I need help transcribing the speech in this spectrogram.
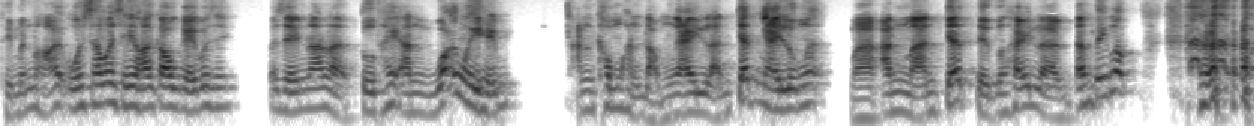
Thì mình hỏi, ủa sao bác sĩ hỏi câu kỳ bác sĩ? Bác sĩ nói là, tôi thấy anh quá nguy hiểm, anh không hành động ngay là anh chết ngay luôn á. Mà anh mà anh chết thì tôi thấy là đáng tiếc lắm.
